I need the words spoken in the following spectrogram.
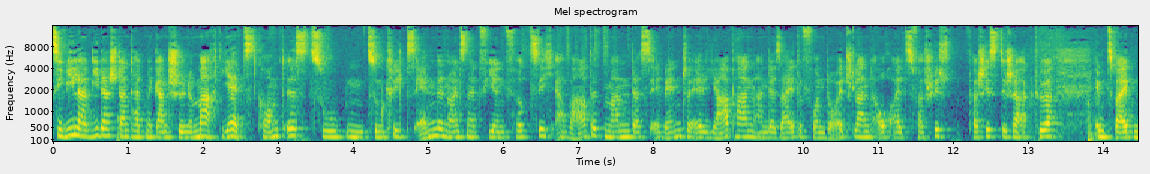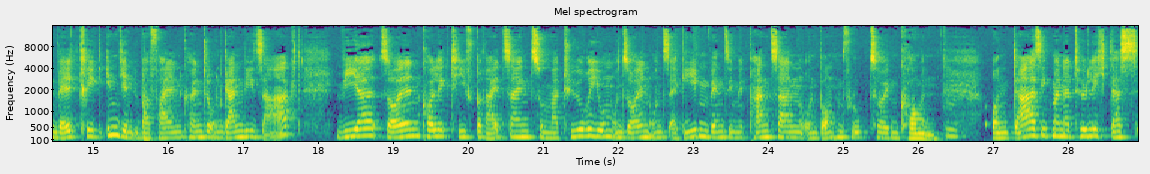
ziviler Widerstand hat eine ganz schöne Macht. Jetzt kommt es zu, zum Kriegsende 1944. Erwartet man, dass eventuell Japan an der Seite von Deutschland auch als Faschist, faschistischer Akteur im Zweiten Weltkrieg Indien überfallen könnte. Und Gandhi sagt, wir sollen kollektiv bereit sein zum Martyrium und sollen uns ergeben, wenn sie mit Panzern und Bombenflugzeugen kommen. Mhm. Und da sieht man natürlich, dass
